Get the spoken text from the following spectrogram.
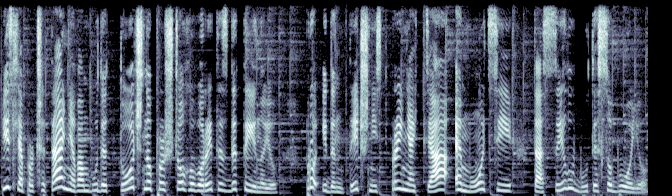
Після прочитання вам буде точно про що говорити з дитиною, про ідентичність, прийняття, емоції та силу бути собою.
